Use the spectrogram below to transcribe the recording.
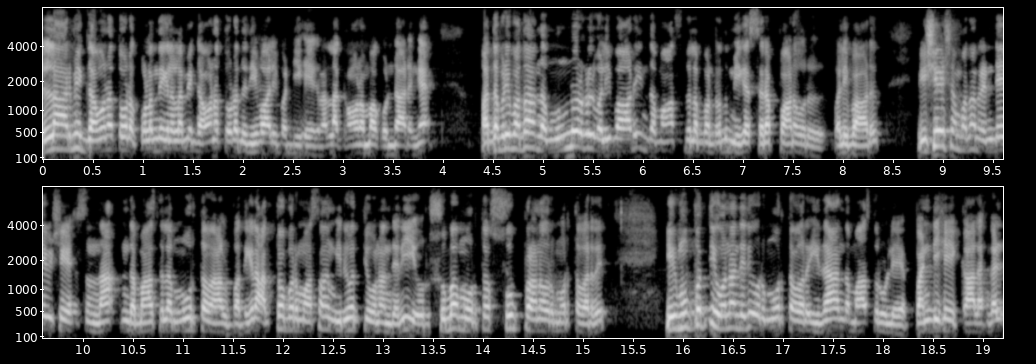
எல்லாருமே கவனத்தோட குழந்தைகள் எல்லாமே கவனத்தோட இந்த தீபாவளி பண்டிகையை நல்லா கவனமா கொண்டாடுங்க. மற்றபடி பார்த்தா அந்த முன்னோர்கள் வழிபாடு இந்த மாசத்துல பண்றது மிக சிறப்பான ஒரு வழிபாடு. விசேஷம் பார்த்தா ரெண்டே விசேஷம் தான் இந்த மாசத்துல மூர்த்த நாள் பாத்தீங்கன்னா அக்டோபர் மாசம் இருபத்தி ஒன்னாம் தேதி ஒரு சுப முகூர்த்தம் சூப்பரான ஒரு முகூர்த்தம் வருது. இது முப்பத்தி ஒன்னாம் தேதி ஒரு முகூர்த்தம் வருது. இதான் அந்த மாசத்துல உள்ள பண்டிகை காலங்கள்.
